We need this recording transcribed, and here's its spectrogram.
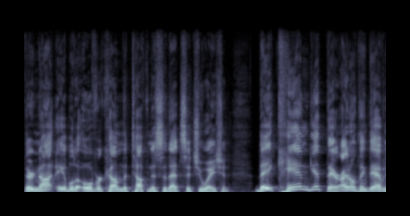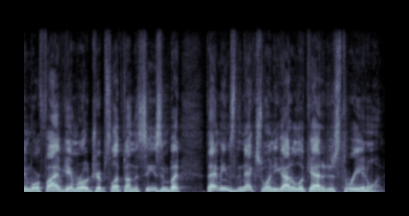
They're not able to overcome the toughness of that situation. They can get there. I don't think they have any more 5-game road trips left on the season, but that means the next one you got to look at it as 3 and 1.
